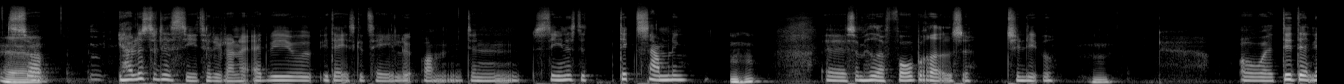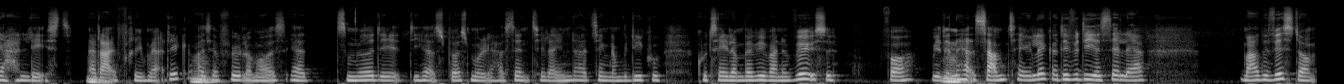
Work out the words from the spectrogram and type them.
Øh, så jeg har lyst til at sige til lytterne, at vi jo i dag skal tale om den seneste digtsamling, mm-hmm. øh, som hedder Forberedelse til livet. Mm. Og øh, det er den, jeg har læst mm. af dig primært. Ikke? Mm. Altså, jeg føler mig også, jeg som noget af det, de her spørgsmål, jeg har sendt til dig inden, der har jeg tænkt, om vi lige kunne, kunne tale om, hvad vi var nervøse for ved mm. den her samtale. Ikke? Og det er, fordi jeg selv er meget bevidst om,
